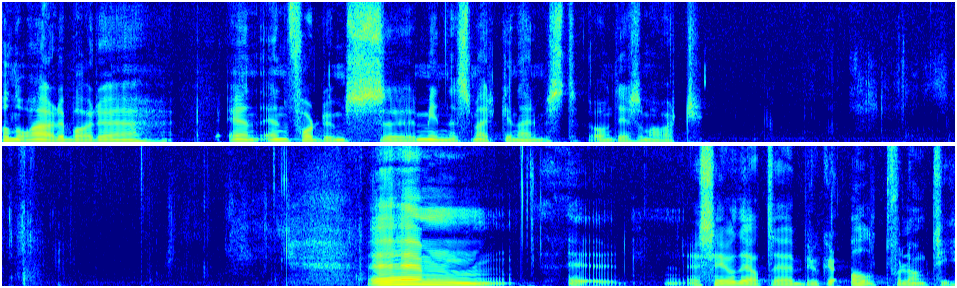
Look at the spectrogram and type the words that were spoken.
Og nå er det bare en, en fordums uh, minnesmerke, nærmest, om det som har vært. Um, jeg ser jo det at jeg bruker altfor lang tid.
